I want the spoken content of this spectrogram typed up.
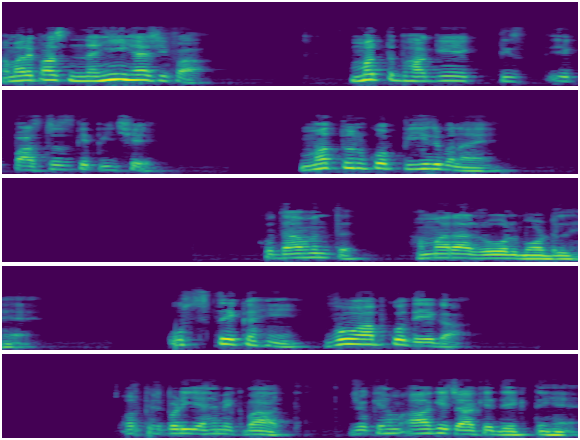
ہمارے پاس نہیں ہے شفا۔ مت بھاگیں ایک, ایک پاسٹرز کے پیچھے۔ مت ان کو پیر بنائیں۔ خداونت ہمارا رول ماڈل ہے۔ اس سے کہیں وہ آپ کو دے گا۔ اور پھر بڑی اہم ایک بات جو کہ ہم آگے جا کے دیکھتے ہیں،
